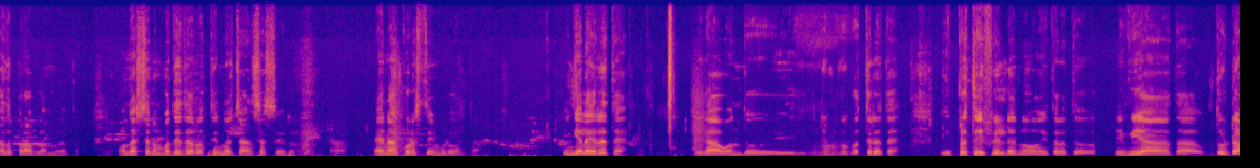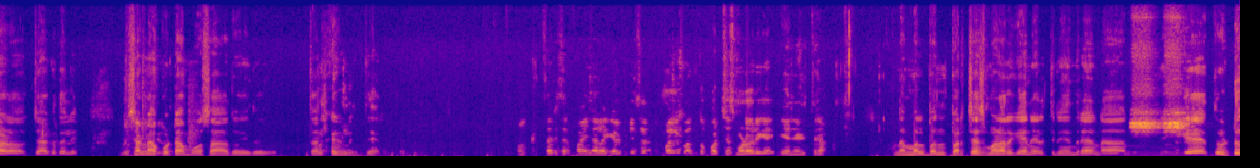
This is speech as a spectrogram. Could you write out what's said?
ಅದು ಪ್ರಾಬ್ಲಮ್ ಇರುತ್ತೆ. ಒಂದಷ್ಟು ಜನ ಮಧ್ಯದವರು ತಿನ್ನೋ ಚಾನ್ಸಸ್ ಇರುತ್ತೆ. ಏ, ನಾನು ಕೊಡಿಸ್ತೀನಿ ಬಿಡು ಅಂತ. ಹಿಂಗೆಲ್ಲ ಇರುತ್ತೆ. ಈಗ ಒಂದು ನಿಮಗೂ ಗೊತ್ತಿರುತ್ತೆ ಈ ಪ್ರತಿ ಫೀಲ್ಡನ್ನು ಈ ಥರದ್ದು ಹೆವಿಯಾದ ದುಡ್ಡಾಡೋ ಜಾಗದಲ್ಲಿ ಸಣ್ಣ ಪುಟ್ಟ ಮೋಸ ಅದು ಇದು ತಲೆಗಳಿದ್ದೇ ಇರುತ್ತೆ. ಸರಿ ಸರ್ ಫೈನಲ್ ಆಗಿ ಹೇಳ್ಬಿಡಿ ಸರ್ ನಿಮ್ಮಲ್ಲಿ ಬಂದು ಪರ್ಚೇಸ್ ಮಾಡೋರಿಗೆ ಏನು ಹೇಳ್ತೀರಾ? ನಮ್ಮಲ್ಲಿ ಬಂದು ಪರ್ಚೇಸ್ ಮಾಡೋರಿಗೆ ಏನು ಹೇಳ್ತೀನಿ ಅಂದರೆ ನಾನು ನಿಮಗೆ ದುಡ್ಡು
